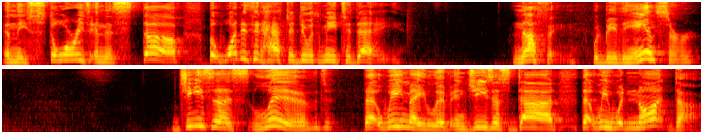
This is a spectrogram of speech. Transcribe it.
and these stories and this stuff, but what does it have to do with me today? Nothing would be the answer. Jesus lived that we may live, and Jesus died that we would not die.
